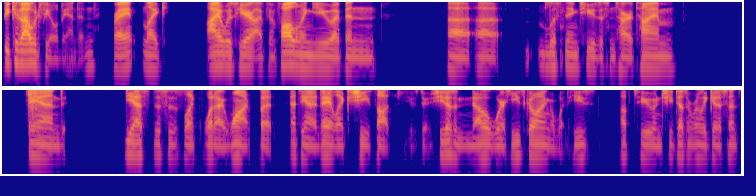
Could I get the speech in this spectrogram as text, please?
Because I would feel abandoned, right? Like I was here, I've been following you, I've been uh uh listening to you this entire time. And yes, this is like what I want, but at the end of the day, like she thought she was doing, she doesn't know where he's going or what he's up to, and she doesn't really get a sense.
